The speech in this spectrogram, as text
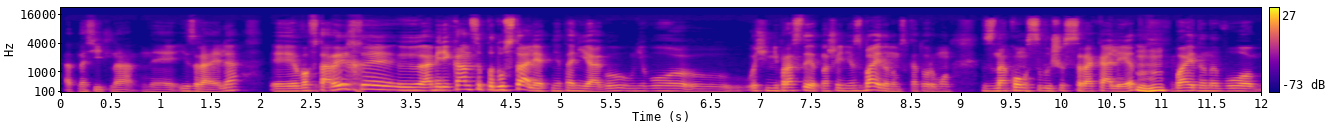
относительно Израиля. Во-вторых, американцы подустали от Нетаньягу. У него очень непростые отношения с Байденом, с которым он знаком свыше 40 лет. Угу. Байден его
